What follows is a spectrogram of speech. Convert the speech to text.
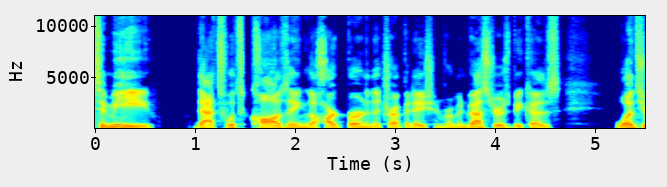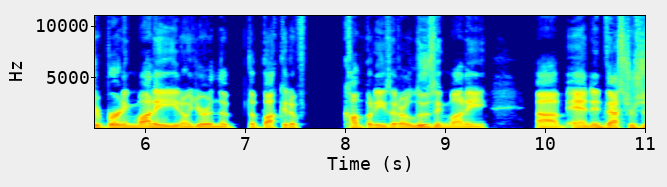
to me, that's what's causing the heartburn and the trepidation from investors because once you're burning money, you know, you're in the the bucket of companies that are losing money, um, and investors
